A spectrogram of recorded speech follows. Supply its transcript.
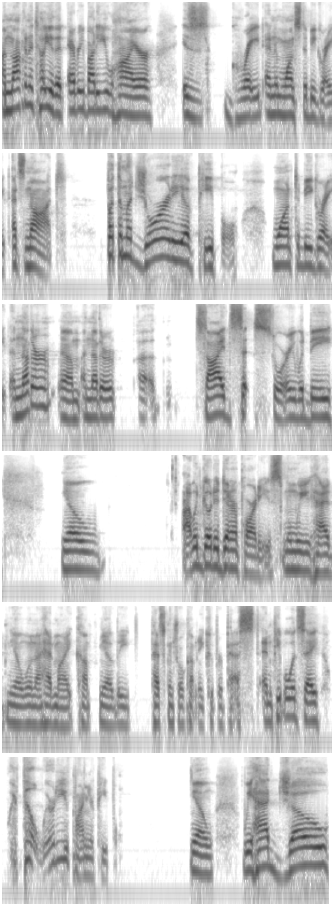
I'm not going to tell you that everybody you hire is great and wants to be great. That's not. But the majority of people want to be great. Another um, another uh, side story would be, you know, I would go to dinner parties when we had, you know, when I had my comp, you know, the pest control company Cooper Pest, and people would say, "Where, Bill? Where do you find your people?" you know, we had Joe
